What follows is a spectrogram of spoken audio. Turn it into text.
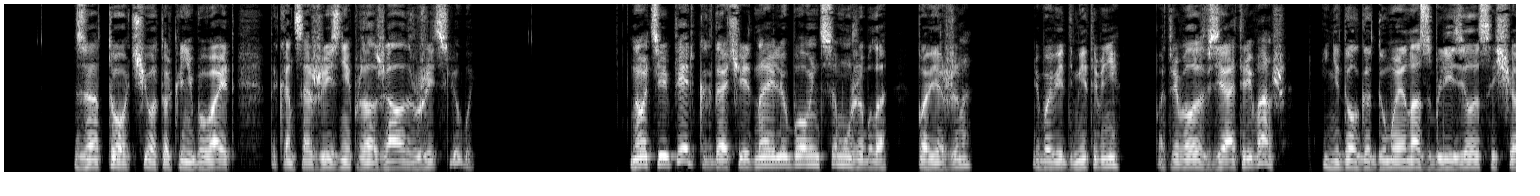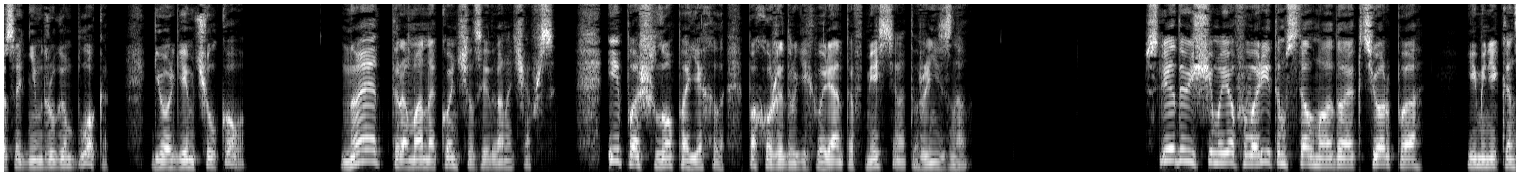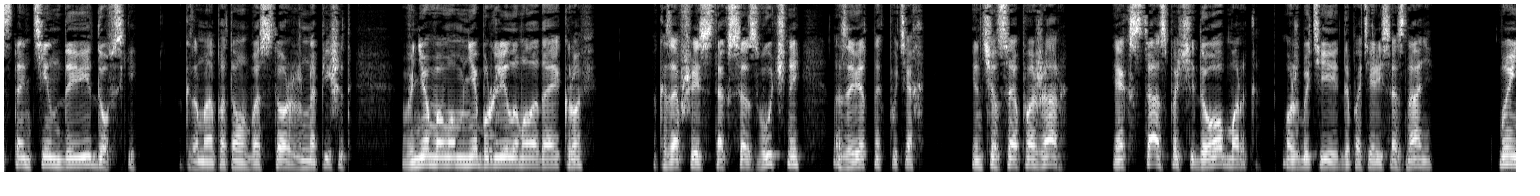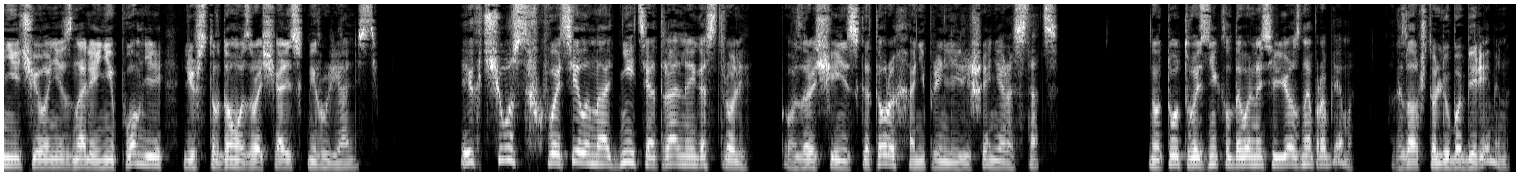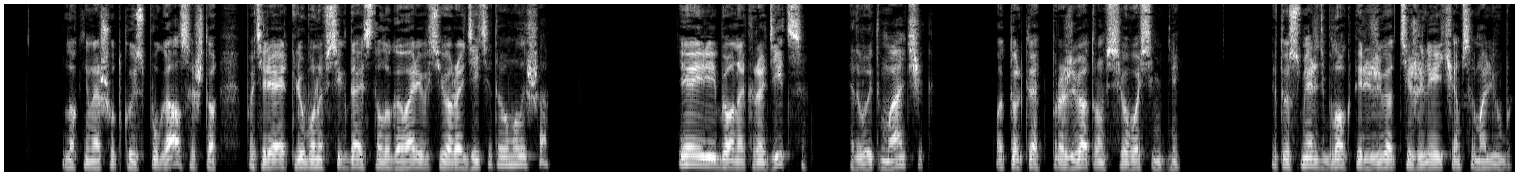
За то, чего только не бывает, до конца жизни продолжала дружить с Любой. Но теперь, когда очередная любовница мужа была повержена, Любови Дмитриевне Потребовалось взять реванш, и, недолго думая, она сблизилась еще с одним другом Блока, Георгием Чулковым. Но этот роман окончился, едва начавшись. И пошло-поехало. Похоже, других вариантов вместе она тоже не знала. Следующим ее фаворитом стал молодой актер по имени Константин Давидовский, о котором она потом восторженно напишет «В нем во мне бурлила молодая кровь, оказавшаяся так созвучной на заветных путях, и начался пожар, экстаз почти до обморока, может быть, и до потери сознания. Мы ничего не знали и не помнили, лишь с трудом возвращались к миру реальности. Их чувств хватило на одни театральные гастроли, по возвращении с которых они приняли решение расстаться. Но тут возникла довольно серьезная проблема. Оказалось, что Люба беременна. Блок не на шутку испугался, что потеряет Любу навсегда и стал уговаривать ее родить этого малыша. И ребенок родится, это будет мальчик, вот только проживет он всего восемь дней. Эту смерть Блок переживет тяжелее, чем сама Люба.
